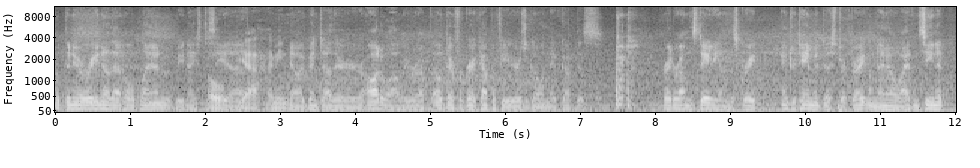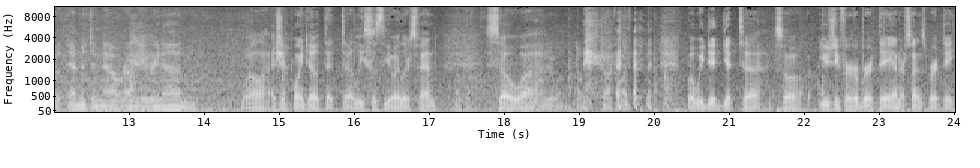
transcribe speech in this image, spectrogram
with the new arena. That whole plan would be nice to Oh, see. Uh, yeah, I mean- you know, I've been to other Ottawa. We were up out there for Grey Cup a few years ago, and they've got this right around the stadium, this great entertainment district, right? And I know I haven't seen it, but Edmonton now around the arena, and Well, I should point out that uh, Lisa's the Oilers fan. okay. So, Uh, don't, talk about that. but we did get uh, so usually for her birthday and our son's birthday,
